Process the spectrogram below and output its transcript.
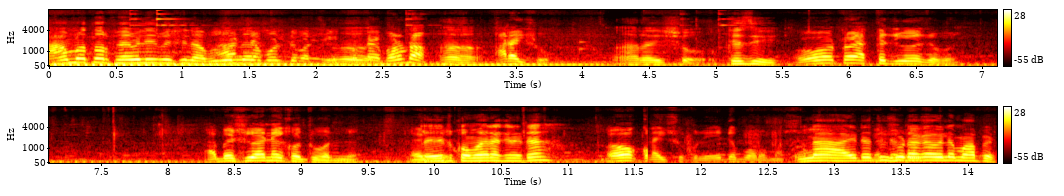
আমরা তো ফ্যামিলি বেশি না বুঝলেন আচ্ছা না বলতে পারছি। হ্যাঁ। বড়টা? হ্যাঁ। আড়াইশো। আড়াইশো। কেজি? ও তো এক কেজি হয়ে যাবে। আর বেশি হয় নাই পারবে তা একটু কমায় রাখেন এটা? ও আড়াইশো করে এটা বড় মাছ। না এটা দুশো টাকা হইলে মাপেন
